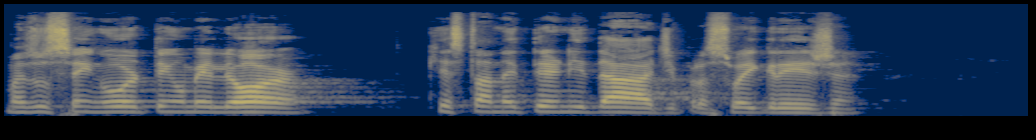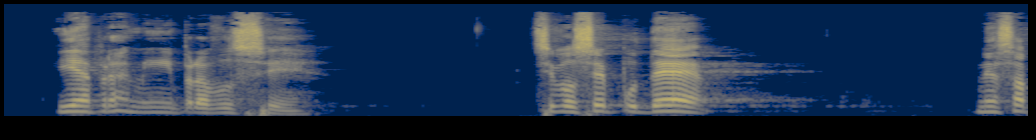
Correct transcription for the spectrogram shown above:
Mas o Senhor tem o melhor que está na eternidade para a sua igreja e é para mim e para você. Se você puder, nessa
